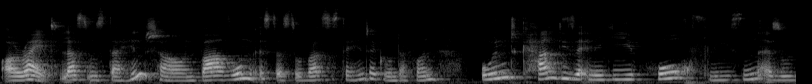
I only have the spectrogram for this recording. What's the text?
Alright, lasst uns da hinschauen. Warum ist das so? Was ist der Hintergrund davon? Und kann diese Energie hochfließen, also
